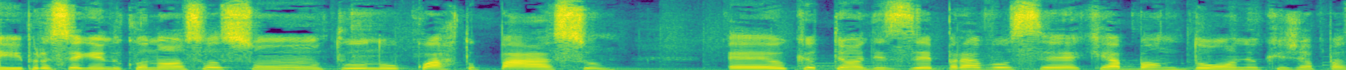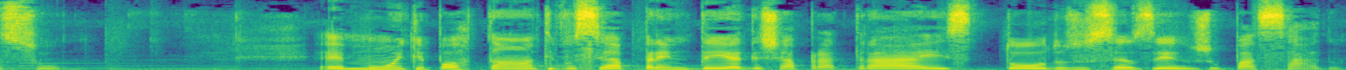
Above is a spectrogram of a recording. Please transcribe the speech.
E prosseguindo com o nosso assunto, no quarto passo, é, o que eu tenho a dizer para você é que abandone o que já passou. É muito importante você aprender a deixar para trás todos os seus erros do passado.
